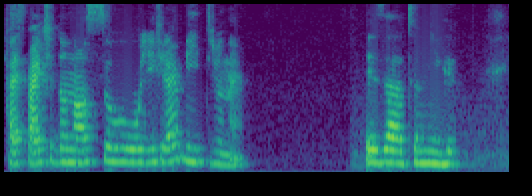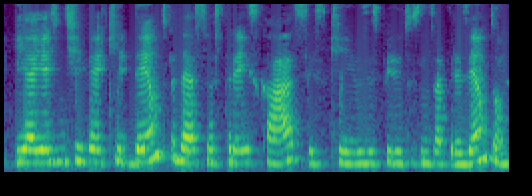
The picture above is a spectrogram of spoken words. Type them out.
faz parte do nosso livre-arbítrio, né? Exato, amiga. E aí a gente vê que dentro dessas três classes que os espíritos nos apresentam,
